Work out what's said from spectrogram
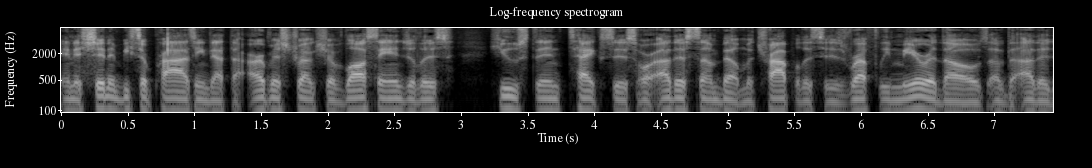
And it shouldn't be surprising that the urban structure of Los Angeles, Houston, Texas, or other Sunbelt metropolises roughly mirror those of the other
